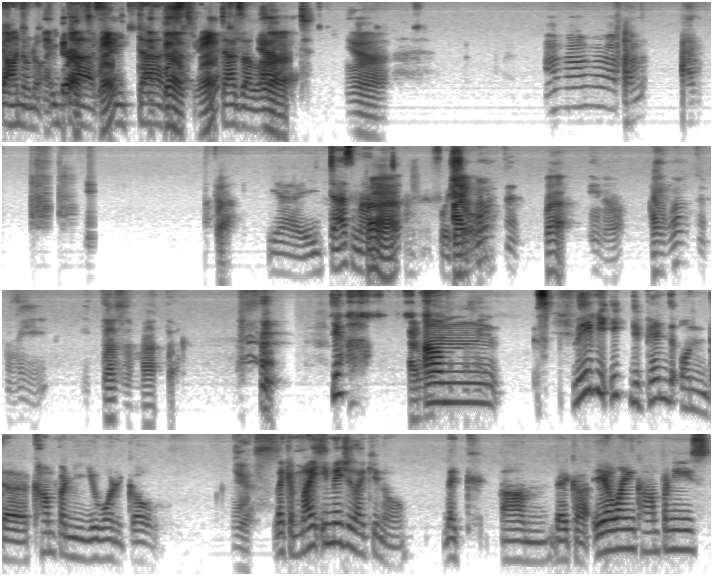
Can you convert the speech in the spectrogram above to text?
Oh no no, It it, does, does. right? It It does. does, right? It does a Yeah. lot. yeah, mm, I'm, I'm, yeah, it does matter for sure. I want to, but you know, I want to believe it doesn't matter. Yeah, I want to believe. Um, maybe it depends on the company you want to go. Yes. Like my yes. image, like you know, like um, like uh, airline companies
